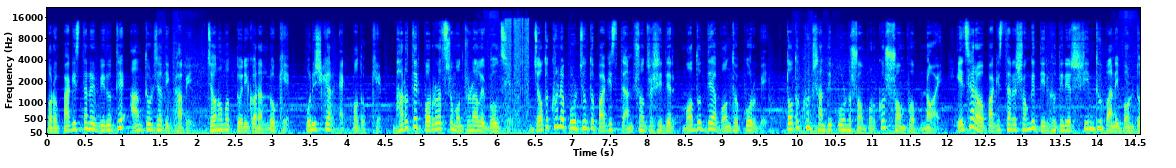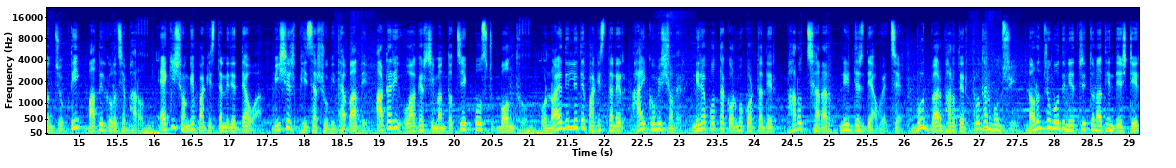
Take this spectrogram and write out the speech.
বরং পাকিস্তানের বিরুদ্ধে আন্তর্জাতিকভাবে জনমত তৈরি করার লক্ষ্যে পরিষ্কার এক পদক্ষেপ। ভারতের পররাষ্ট্র মন্ত্রণালয় বলছে, যতক্ষণ না পর্যন্ত পাকিস্তান সন্ত্রাসীদের মদত দেয়া বন্ধ করবে, ততক্ষণ শান্তিপূর্ণ সম্পর্ক সম্ভব নয়। এছাড়াও পাকিস্তানের সঙ্গে দীর্ঘদিনের সিন্ধু পানি বন্টন চুক্তি বাতিল করেছে ভারত। একই সঙ্গে পাকিস্তানিদের দেওয়া বিশেষ ভিসা সুবিধা বাতিল। আটারি ওয়াগার সীমান্ত চেকপোস্ট বন্ধ। ও নয়াদিল্লিতে পাকিস্তানের হাই কমিশনের নিরাপত্তা কর্মকর্তাদের ভারত ছাড়ার নির্দেশ দেওয়া হয়েছে। বুধবার ভারতের প্রধানমন্ত্রী নরেন্দ্র মোদী নেতৃত্বাধীন দেশটির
